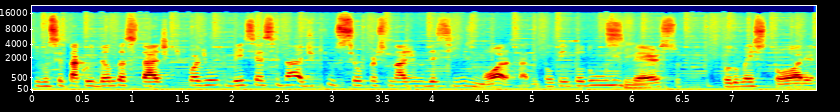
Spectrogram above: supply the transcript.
Que você está cuidando da cidade que pode muito bem ser a cidade que o seu personagem no The Sims mora, sabe? Então tem todo um Sim. universo, toda uma história.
